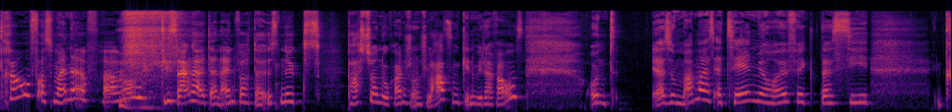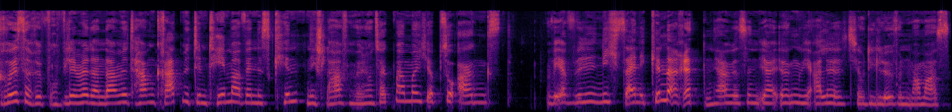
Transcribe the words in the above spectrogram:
drauf aus meiner Erfahrung. Die sagen halt dann einfach, da ist nix passt schon, du kannst schon schlafen, gehen wieder raus. Und also Mamas erzählen mir häufig, dass sie größere Probleme dann damit haben, gerade mit dem Thema, wenn das Kind nicht schlafen will und sagt, Mama, ich habe so Angst. Wer will nicht seine Kinder retten? Ja, wir sind ja irgendwie alle so die Löwenmamas.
